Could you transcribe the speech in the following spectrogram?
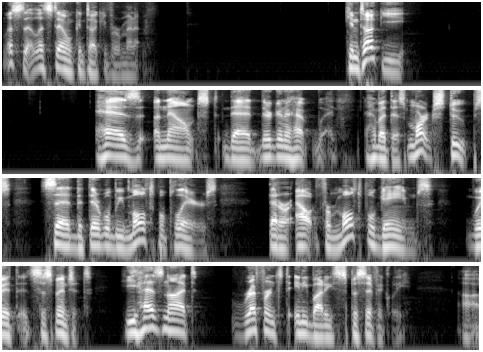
let's let's stay on Kentucky for a minute. Kentucky has announced that they're going to have. How about this? Mark Stoops said that there will be multiple players that are out for multiple games with suspensions. He has not referenced anybody specifically. Uh,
